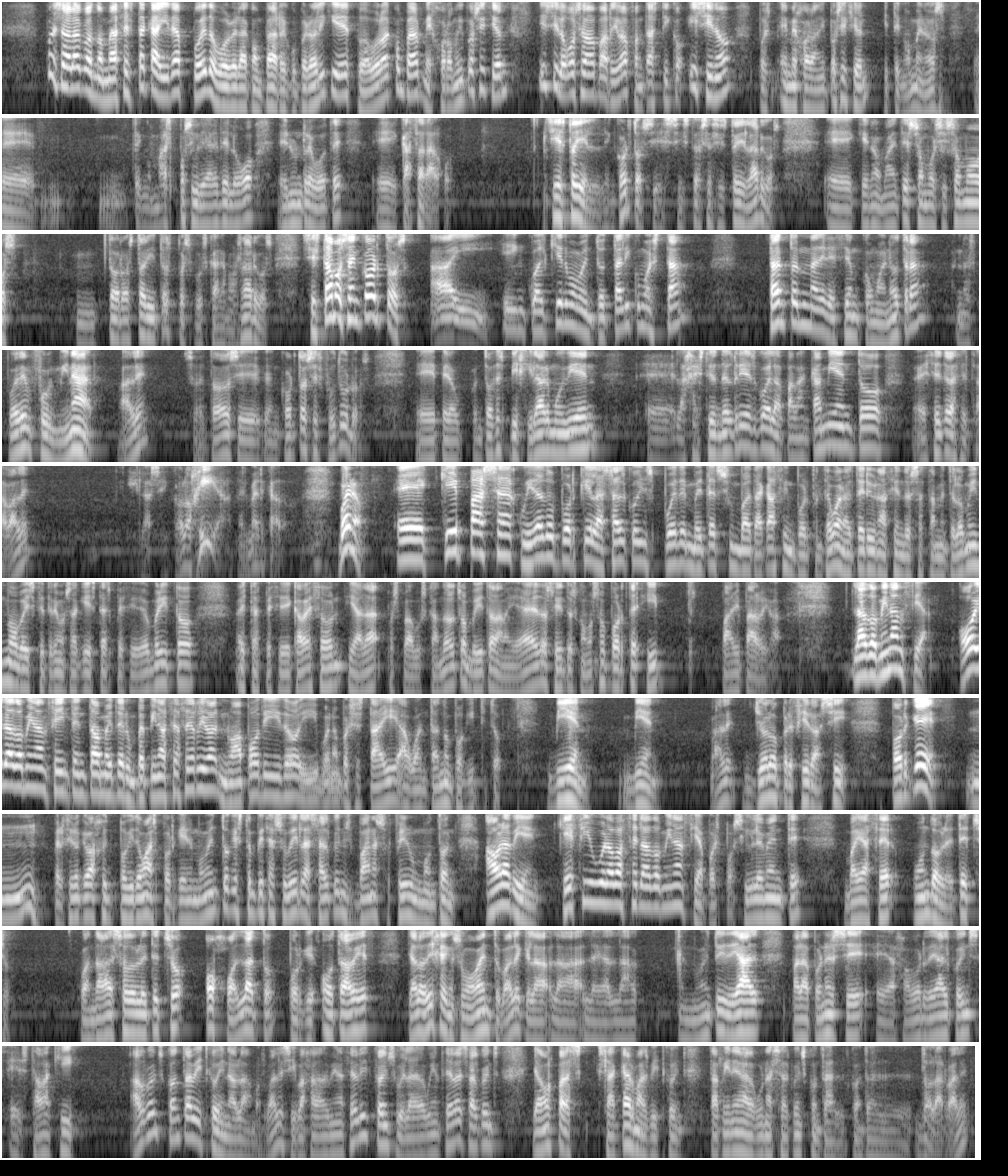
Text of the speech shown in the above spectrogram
pues ahora cuando me hace esta caída puedo volver a comprar, recupero liquidez, puedo volver a comprar, mejoro mi posición y si luego se va para arriba, fantástico. Y si no, pues he mejorado mi posición y tengo menos, eh, tengo más posibilidades de luego en un rebote eh, cazar algo. Si estoy en, cortos, si, si, estoy, si estoy en largos, eh, que normalmente somos, si somos mm, toros toritos, pues buscaremos largos. Si estamos en cortos, hay en cualquier momento, tal y como está, tanto en una dirección como en otra, nos pueden fulminar, ¿vale? Sobre todo si en cortos es futuros. Eh, pero entonces vigilar muy bien eh, la gestión del riesgo, el apalancamiento, etcétera, etcétera, ¿vale? Y la psicología del mercado. Bueno, eh, ¿qué pasa? Cuidado porque las altcoins pueden meterse un batacazo importante. Bueno, Ethereum haciendo exactamente lo mismo. Veis que tenemos aquí esta especie de hombrito, esta especie de cabezón, y ahora pues va buscando el otro hombrito a la medida de 200 como soporte y para ir para arriba. La dominancia. Hoy la dominancia ha intentado meter un pepinazo hacia arriba, no ha podido y bueno, pues está ahí aguantando un poquitito. Bien, bien, ¿vale? Yo lo prefiero así. ¿Por qué? Mm, prefiero que baje un poquito más, porque en el momento que esto empiece a subir, las altcoins van a sufrir un montón. Ahora bien, ¿qué figura va a hacer la dominancia? Pues posiblemente vaya a hacer un doble techo. Cuando haga ese doble techo, ojo al dato, porque otra vez, ya lo dije en su momento, ¿vale? Que la el momento ideal para ponerse eh, a favor de altcoins estaba aquí. Altcoins contra Bitcoin hablamos, ¿vale? Si baja la dominancia de Bitcoin, sube la dominancia de las altcoins y vamos para sacar más Bitcoin. También en algunas altcoins contra el, contra el dólar, ¿vale?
